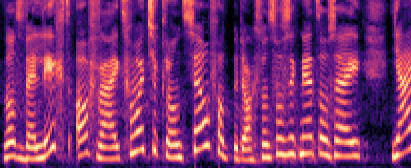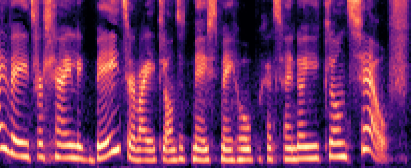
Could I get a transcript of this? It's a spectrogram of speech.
Wat wellicht afwijkt van wat je klant zelf had bedacht. Want zoals ik net al zei, jij weet waarschijnlijk beter waar je klant het meest mee geholpen gaat zijn dan je klant zelf.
